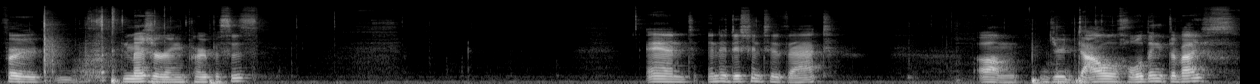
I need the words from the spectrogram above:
for measuring purposes. And in addition to that, um, your dowel holding device,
